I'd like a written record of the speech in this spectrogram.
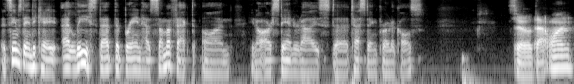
it seems to indicate at least that the brain has some effect on, you know, our standardized uh, testing protocols. So that one,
